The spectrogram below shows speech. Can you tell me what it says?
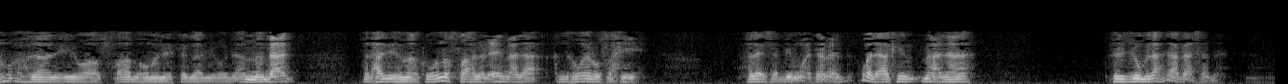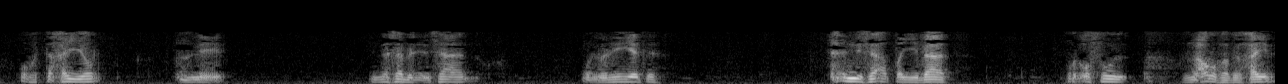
وعلى آله وأصحابه من اهتدى بهدى. أما بعد فالحديث المذكور نص أهل العلم على أنه غير صحيح فليس بمعتمد. ولكن معناه في الجملة لا بأس به وهو التخير لنسب الإنسان وذريته النساء الطيبات والأصول المعروفة بالخير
